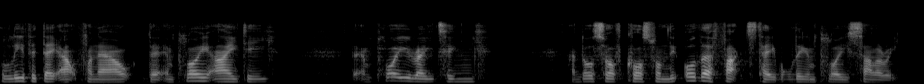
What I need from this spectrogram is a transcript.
we'll leave the date out for now, the employee ID, the employee rating, and also of course from the other facts table, the employee salary.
